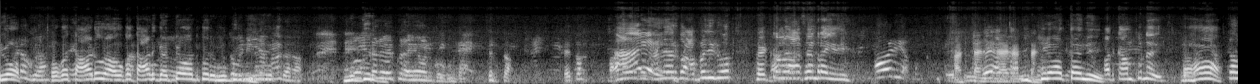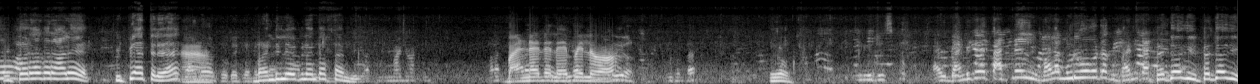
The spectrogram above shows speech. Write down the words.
ఇగో ఒక తాడు ఒక తాడు గట్టి పట్టుకోరు ముగ్గురు పెట్రోల్ వాసన రా ఇది ఇప్పుడే వస్తుంది. ఇప్పటిదాకా రాలే. ఇప్పుడే బండి లేపినాక వస్తుంది బండి అయితే లేపిల్లు పెద్దది పెద్దది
